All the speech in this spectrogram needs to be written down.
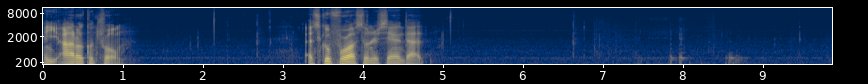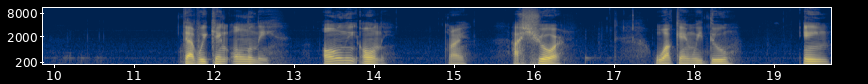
and you're out of control, it's good for us to understand that that we can only, only, only, right, assure what can we do in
